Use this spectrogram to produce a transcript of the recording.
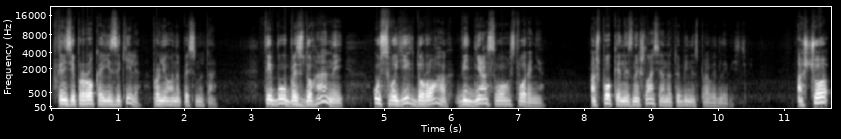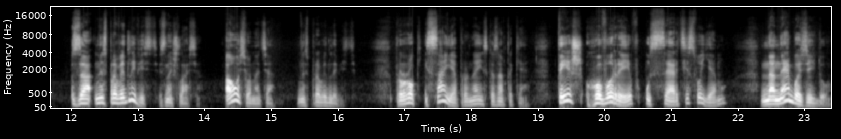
В книзі пророка Єзекіля про нього написано так: Ти був бездоганний у своїх дорогах від дня свого створення, аж поки не знайшлася на тобі несправедливість. А що за несправедливість знайшлася? А ось вона ця несправедливість. Пророк Ісаїя про неї сказав таке: Ти ж говорив у серці своєму, на небо зійду,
